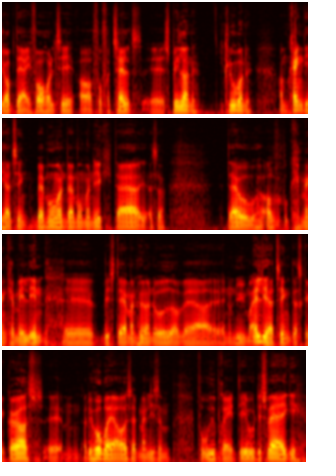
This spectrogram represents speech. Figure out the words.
job der i forhold til at få fortalt øh, spillerne i klubberne omkring de her ting. Hvad må man, hvad må man ikke? Der er altså der er jo, og man kan melde ind, øh, hvis det er, man hører noget, og være anonym, og alle de her ting, der skal gøres. Øh, og det håber jeg også, at man ligesom får udbredt. Det er jo desværre ikke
